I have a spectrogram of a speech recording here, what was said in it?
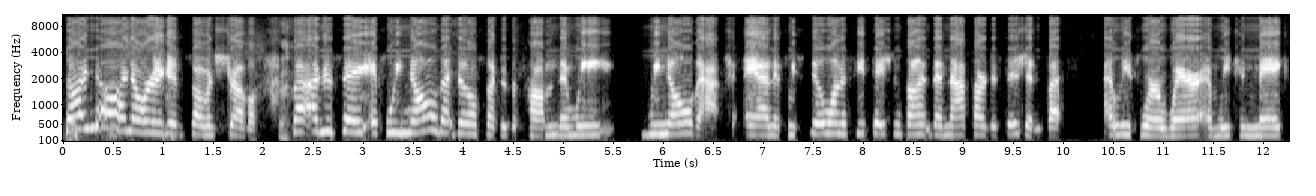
So I know, I know we're going to get in so much trouble. But I'm just saying, if we know that dental select is a problem, then we we know that. And if we still want to see patients on it, then that's our decision. But at least we're aware and we can make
